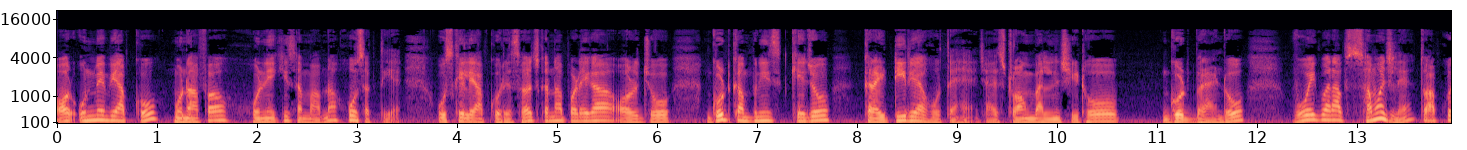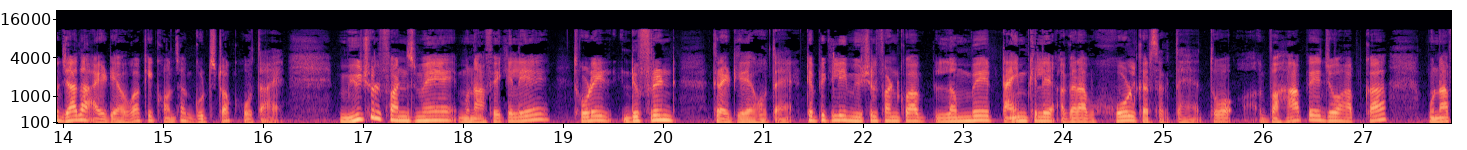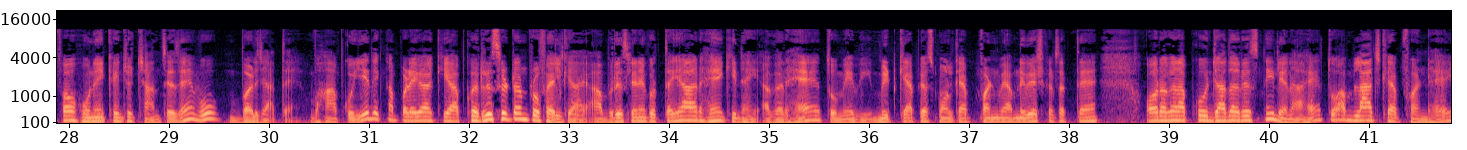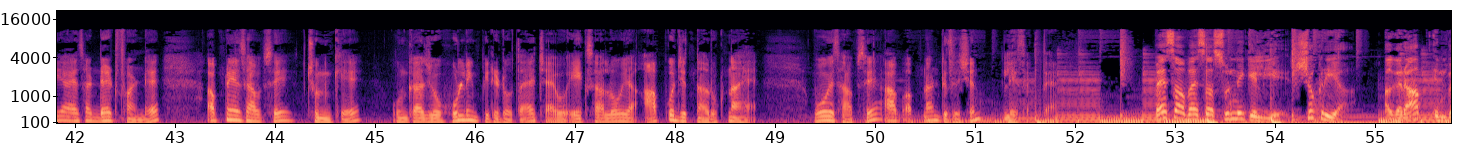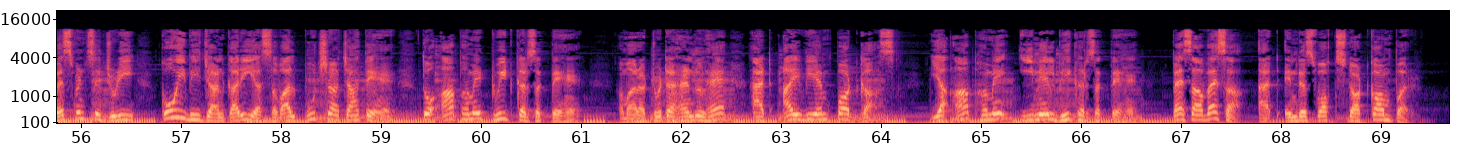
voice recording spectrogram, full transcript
और उनमें भी आपको मुनाफा होने की संभावना हो सकती है। उसके लिए आपको रिसर्च करना पड़ेगा और जो गुड कंपनीज़ के जो क्राइटेरिया होते हैं, चाहे स्ट्रांग बैलेंस शीट हो गुड ब्रांड हो वो एक बार आप समझ लें तो आपको ज़्यादा आइडिया होगा कि कौन सा गुड स्टॉक होता है। म्यूचुअल फंड्स में मुनाफे के लिए थोड़े डिफरेंट क्राइटेरिया होते हैं। टिपिकली म्यूचुअल फंड को आप लंबे टाइम के लिए अगर आप होल्ड कर सकते हैं तो वहाँ पे जो आपका मुनाफा होने के जो चांसेस हैं, वो बढ़ जाते हैं। वहाँ आपको ये देखना पड़ेगा कि आपका रिस्क रिटर्न प्रोफ़ाइल क्या है। आप रिस्क लेने को तैयार हैं कि नहीं? अगर है तो मे बी मिड कैप या स्मॉल कैप फंड में आप निवेश कर सकते हैं। और अगर आपको ज़्यादा रिस्क नहीं लेना है तो आप लार्ज कैप फंड है या ऐसा डेट फंड है, अपने हिसाब से चुन के उनका जो होल्डिंग पीरियड होता है, चाहे वो एक साल हो या आपको जितना रुकना है, वो हिसाब से आप अपना डिसीज़न ले सकते हैं। पैसा वैसा सुनने के लिए शुक्रिया। अगर आप इन्वेस्टमेंट से जुड़ी कोई भी जानकारी या सवाल पूछना चाहते हैं तो आप हमें ट्वीट कर सकते हैं। हमारा ट्विटर हैंडल है at I V M podcast या आप हमें ईमेल भी कर सकते हैं, पैसा वैसा एट इंडस डॉट कॉम पर।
